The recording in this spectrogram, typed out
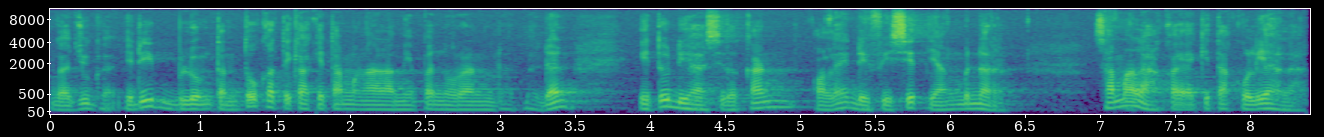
nggak juga. Jadi belum tentu ketika kita mengalami penurunan berat badan itu dihasilkan oleh defisit yang benar. Sama lah kayak kita kuliah lah.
